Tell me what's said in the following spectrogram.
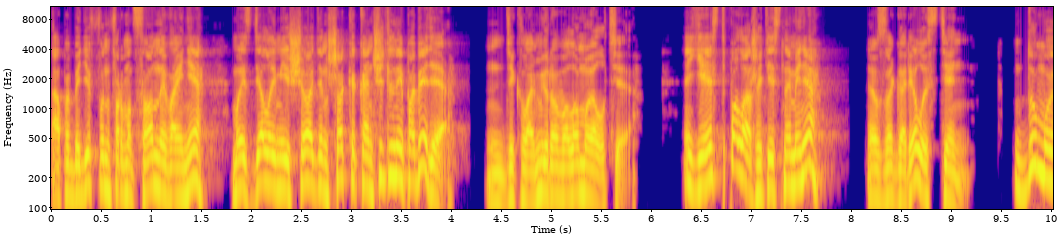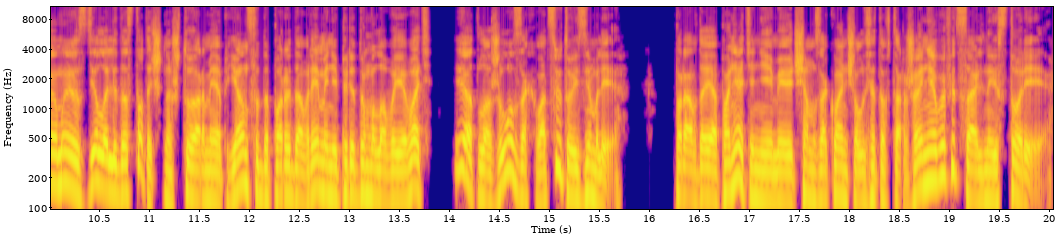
А победив в информационной войне, мы сделаем еще один шаг к окончательной победе», — декламировала Мелти. «Есть, положитесь на меня». Загорелась тень. Думаю, мы сделали достаточно, что армия пьянца до поры до времени передумала воевать и отложила захват Святой Земли. Правда, я понятия не имею, чем закончилось это вторжение в официальной истории.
